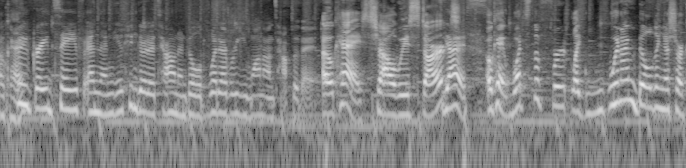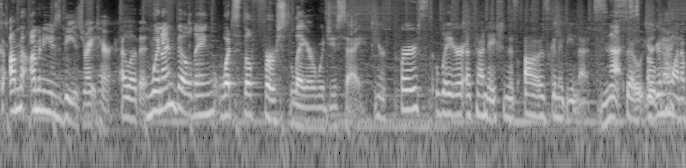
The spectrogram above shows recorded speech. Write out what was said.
Okay. food grade safe, and then you can go to town and build whatever you want on top of it. Okay, shall we start? Yes. Okay, what's the first, like when I'm building a shark, I'm, I'm gonna use these right here. I love it. When I'm building, what's the first layer, would you say? Your first layer of foundation is always going to be nuts. Nuts, So you're going to want to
